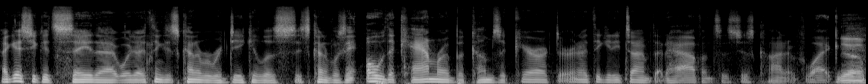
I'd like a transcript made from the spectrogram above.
I guess you could say that, which I think it's kind of a ridiculous. It's kind of like saying, oh, the camera becomes a character, and I think anytime that happens, it's just kind of like Yeah,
